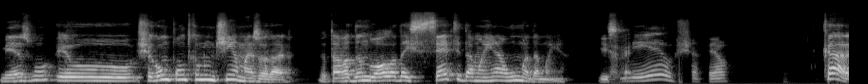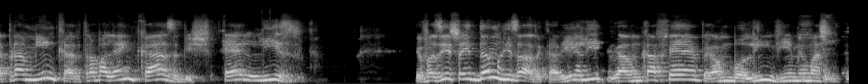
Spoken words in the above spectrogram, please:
mesmo, eu chegou um ponto que eu não tinha mais horário. Eu tava dando aula das sete da manhã a uma da manhã. Isso, cara. Meu chapéu. Cara, para mim, cara, trabalhar em casa, bicho, é liso. Eu fazia isso aí dando risada, cara. Ia ali, pegava um café, pegava um bolinho, vinha meio mastigando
